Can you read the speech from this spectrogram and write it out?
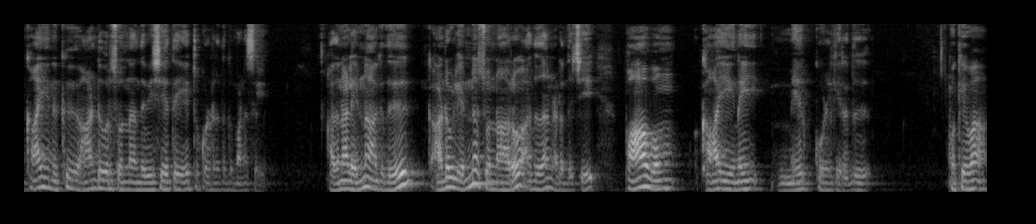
காயினுக்கு ஆண்டவர் சொன்ன அந்த விஷயத்தை ஏற்றுக்கொள்கிறதுக்கு மனசில். அதனால் என்ன ஆகுது? கடவுள் என்ன சொன்னாரோ அதுதான் நடந்துச்சு. பாவம் காயினை மேற்கொள்கிறது. ஓகேவா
